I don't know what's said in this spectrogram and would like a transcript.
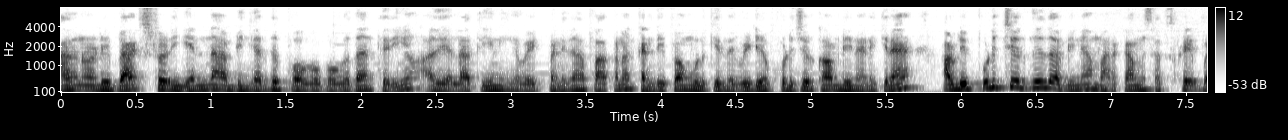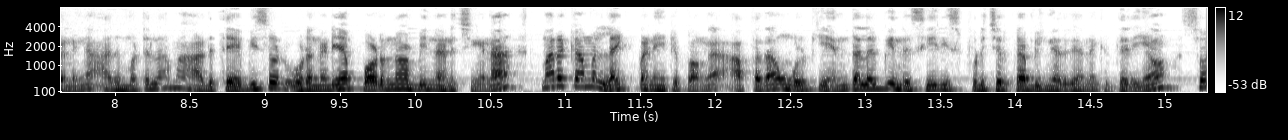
அதனுடைய பேக் ஸ்டோரி என்ன அப்படிங்கிறது போக போக தான் தெரியும். அது எல்லாத்தையும் நீங்க வெயிட் பண்ணி தான் பார்க்கணும். கண்டிப்பாக உங்களுக்கு இந்த வீடியோ பிடிச்சிருக்கும் அப்படின்னு நினைக்கிறேன். அப்படி பிடிச்சிருந்தது அப்படின்னா மறக்காமல் சப்ஸ்கிரைப் பண்ணுங்க. அது மட்டும் இல்லாமல் அடுத்த எபிசோட் உடனடியாக போடணும் அப்படின்னு நினச்சிங்கன்னா மறக்காமல் லைக் பண்ணிட்டு போங்க. அப்போ தான் உங்களுக்கு எந்த அளவுக்கு இந்த சீரிஸ் பிடிச்சிருக்கு அப்படிங்கிறது எனக்கு தெரியும். ஸோ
